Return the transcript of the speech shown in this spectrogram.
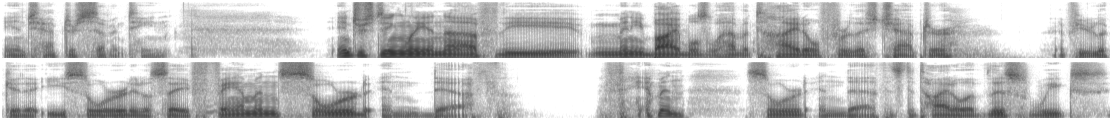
and chapter 17. Interestingly enough, the many Bibles will have a title for this chapter. If you look at an e sword, it'll say famine, sword, and death. Famine, sword, and death is the title of this week's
